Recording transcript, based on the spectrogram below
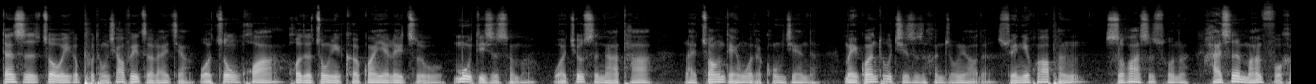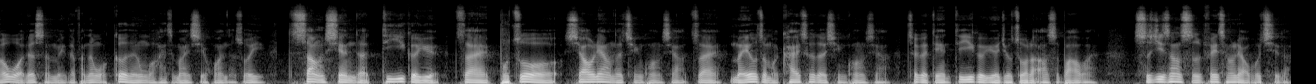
但是作为一个普通消费者来讲，我种花或者种一棵观叶类植物，目的是什么？我就是拿它来装点我的空间的。美观度其实是很重要的。水泥花盆，实话实说呢，还是蛮符合我的审美的。反正我个人我还是蛮喜欢的。所以上线的第一个月，在不做销量的情况下，在没有怎么开车的情况下，这个店第一个月就做了二十八万，实际上是非常了不起的。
